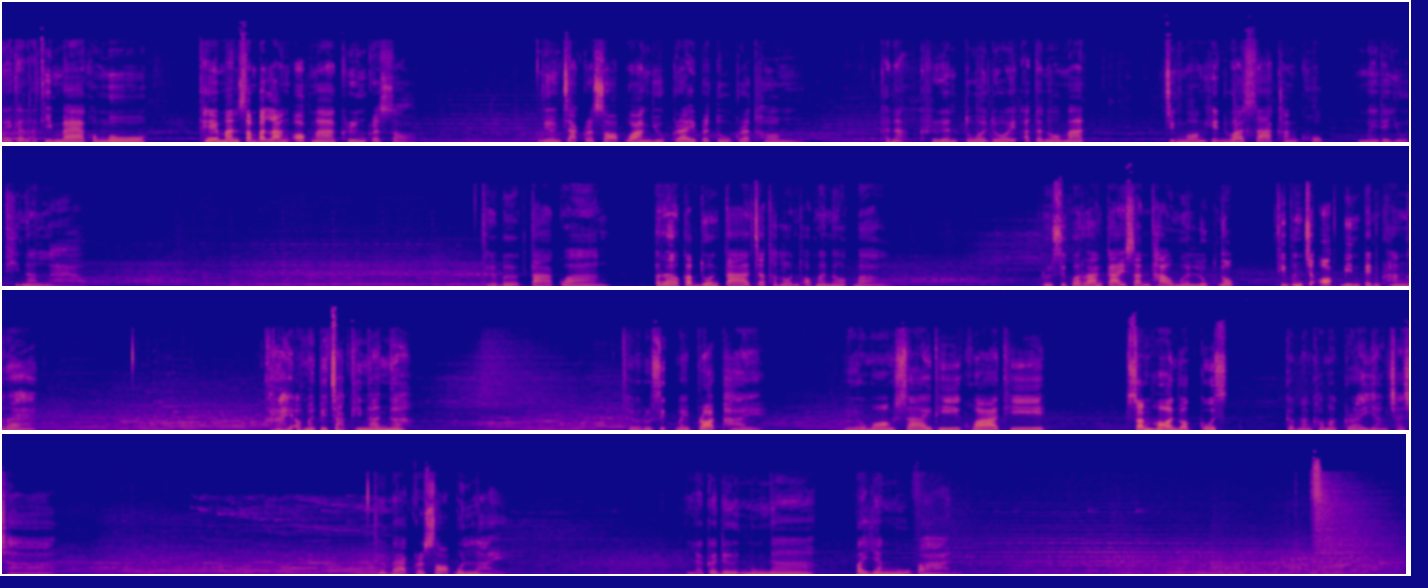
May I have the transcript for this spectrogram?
ในขณะที่แม่ของโม เทมันสำปะหลังออกมาครึ่งกระสอบ เนื่องจากกระสอบวางอยู่ใกล้ประตูกระท่อม ขณะเคลื่อนตัวโดยอัตโนมัติ จึงมองเห็นว่าซากคังคกไม่ได้อยู่ที่นั่นแล้ว เธอเบิกตากว้างราวกับดวงตาจะถลนออกมานอกเบ้า รู้สึกว่าร่างกายสั่นเทาเหมือนลูกนกที่เพิ่งจะออกบินเป็นครั้งแรก รเอามันไปจากที่นั่นนะ เธอรู้สึกไม่ปลอดภัย เหลียวมองซ้ายทีขวาที สังหรณ์ว่ากุสกำลังเข้ามาใกล้อย่างช้าๆ เธอแบกกระสอบบนไหล่ แล้วก็เดินมุ่งหน้าไปยังหมู่บ้าน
